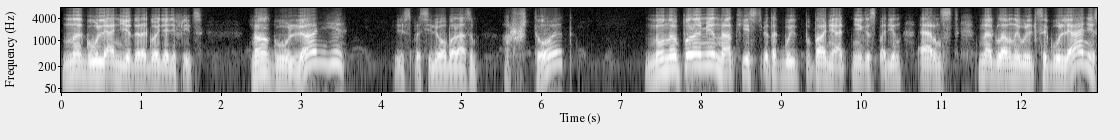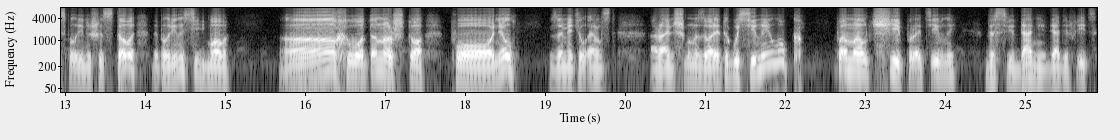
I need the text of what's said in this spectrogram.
«На гулянье, дорогой дядя Фриц!» «На гулянье?» — переспросили оба разом. «А что это?» «Ну, на променад, если тебе так будет попонятнее, господин Эрнст, на главной улице гуляния с половины шестого до половины седьмого». «Ах, вот оно что! Понял!» — заметил Эрнст. «Раньше мы называли это гусиный лук. Помолчи, противный. До свидания, дядя Фриц».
